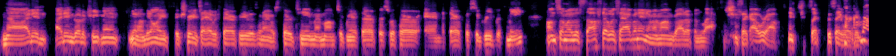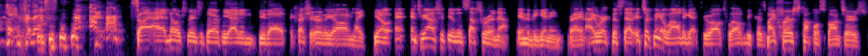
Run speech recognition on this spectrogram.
No, I didn't I didn't go to treatment. You know, the only experience I had with therapy was when I was 13. My mom took me to a therapist with her and the therapist agreed with me on some of the stuff that was happening. And my mom got up and left. She's like, oh, we're out. She's like, this ain't working. I'm not paying for this. so I, I, had no experience with therapy. I didn't do that, especially early on. Like, you know, and, and, to be honest with you, the steps were enough in the beginning, right? I worked the step. It took me a while to get through all 12 because my first couple sponsors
